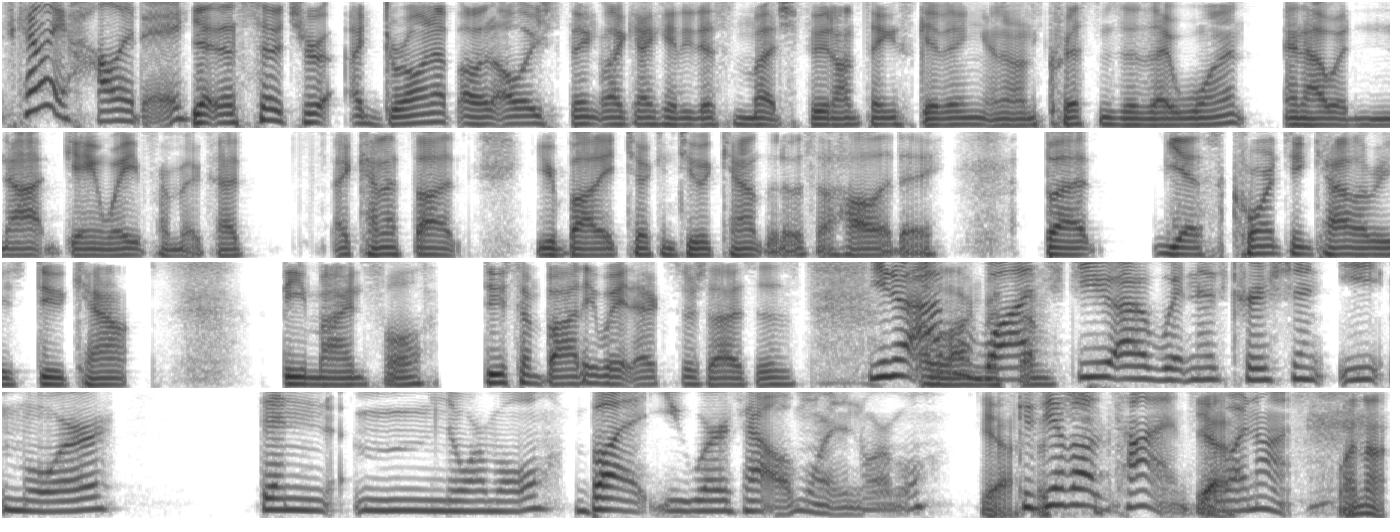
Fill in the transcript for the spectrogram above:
It's kind of like a holiday. Yeah, that's so true. I, growing up, I would always think like I could eat as much food on Thanksgiving and on Christmas as I want, and I would not gain weight from it. I, I kind of thought your body took into account that it was a holiday. But yes, quarantine calories do count. Be mindful. Do some body weight exercises. You know, I've watched you, I witnessed Christian eat more than normal, but you work out more than normal Yeah, because you have all the time. So Yeah. why not? Why not?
